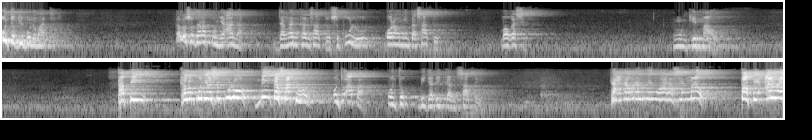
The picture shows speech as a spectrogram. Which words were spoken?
untuk dibunuh mati. Kalau saudara punya anak, jangankan satu, sepuluh orang minta satu, mau kasih? Mungkin mau. Tapi kalau punya sepuluh, minta satu. Untuk apa? Untuk dijadikan sate. Tidak ada orang yang waras yang mau. Tapi Allah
